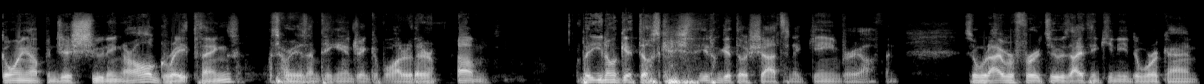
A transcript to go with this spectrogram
going up and just shooting are all great things. Sorry, as I'm taking a drink of water there. Um, but you don't get those you don't get those shots in a game very often. So what I refer to is I think you need to work on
